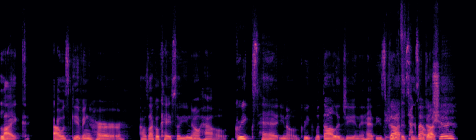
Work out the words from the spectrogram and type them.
like I was giving her I was like, "Okay, so you know how Greeks had, you know, Greek mythology and they had these Did you get to talk goddesses and gods." Oshun?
